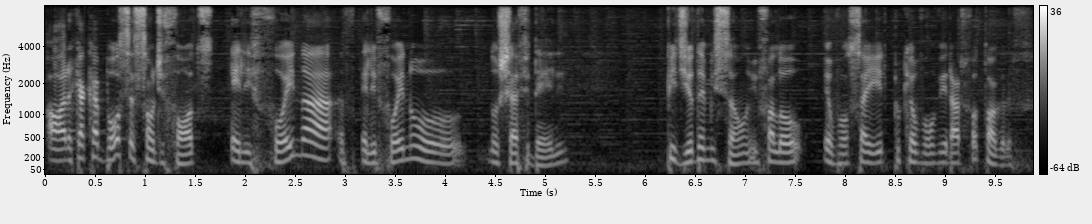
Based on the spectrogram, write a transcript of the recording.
A hora que acabou a sessão de fotos, ele foi na ele foi no, no chefe dele, pediu demissão e falou: "Eu vou sair porque eu vou virar fotógrafo".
